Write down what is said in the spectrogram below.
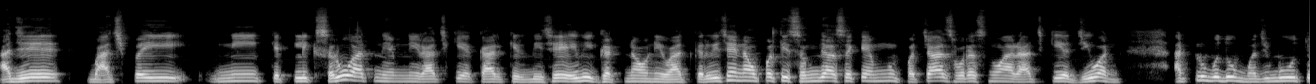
આજે વાજપેયીની કેટલીક શરૂઆતની એમની રાજકીય કારકિર્દી છે, એવી ઘટનાઓની વાત કરવી છે. એના ઉપરથી સમજાશે કે એમનું પચાસ વર્ષનું આ રાજકીય જીવન આટલું બધું મજબૂત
